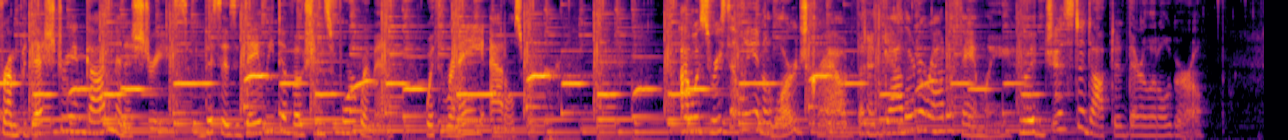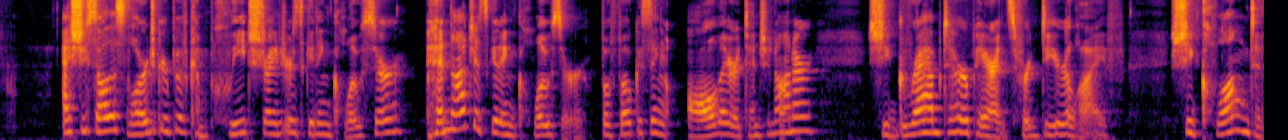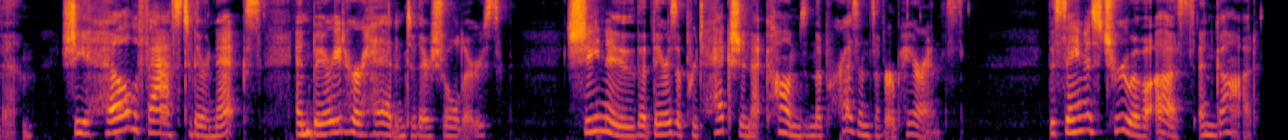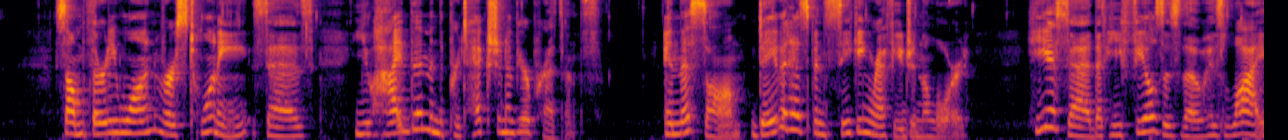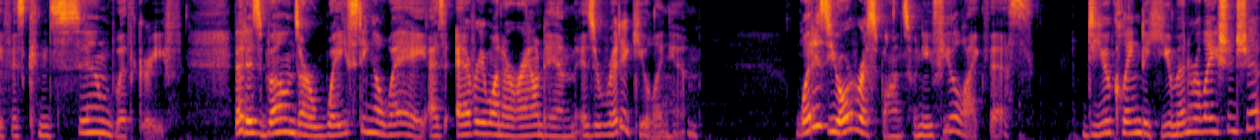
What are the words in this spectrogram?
From Pedestrian God Ministries, this is Daily Devotions for Women with Renee Adelsberger. I was recently in a large crowd that had gathered around a family who had just adopted their little girl. As she saw this large group of complete strangers getting closer, and not just getting closer, but focusing all their attention on her, she grabbed her parents for dear life. She clung to them. She held fast to their necks and buried her head into their shoulders. She knew that there is a protection that comes in the presence of her parents. The same is true of us and God. Psalm 31, verse 20 says, You hide them in the protection of your presence. In this psalm, David has been seeking refuge in the Lord. He has said that he feels as though his life is consumed with grief that his bones are wasting away as everyone around him is ridiculing him. What is your response when you feel like this? Do you cling to human relationships?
